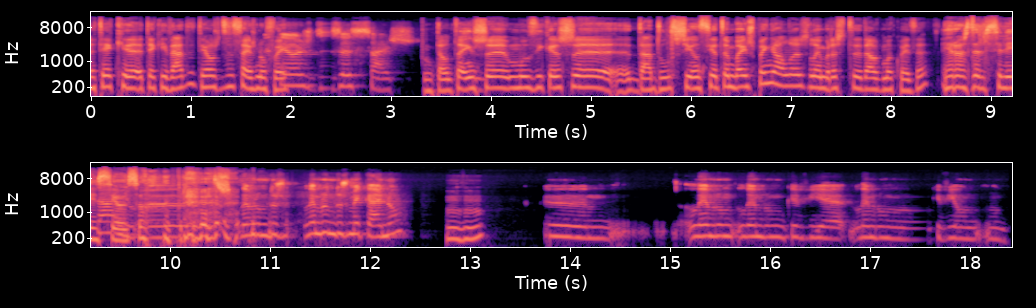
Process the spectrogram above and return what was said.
Até que, até que idade? Até aos 16, não foi? até aos 16 Então tens eh, músicas eh, da adolescência também espanholas. Lembras-te de alguma coisa? Heróis del Silêncio. são- eh, lembro-me dos, lembro dos Mecano Uhum. que, lembro-me lembro que havia lembro-me que havia um, um,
